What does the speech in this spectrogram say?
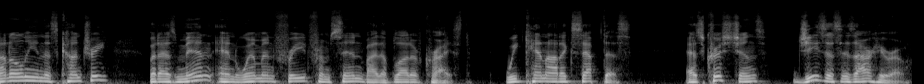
not only in this country, but as men and women freed from sin by the blood of Christ. We cannot accept this. As Christians, Jesus is our hero.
